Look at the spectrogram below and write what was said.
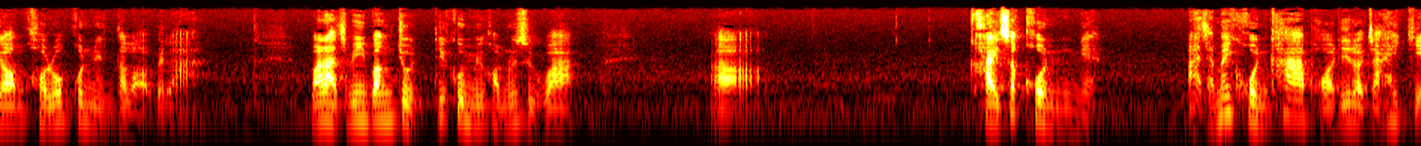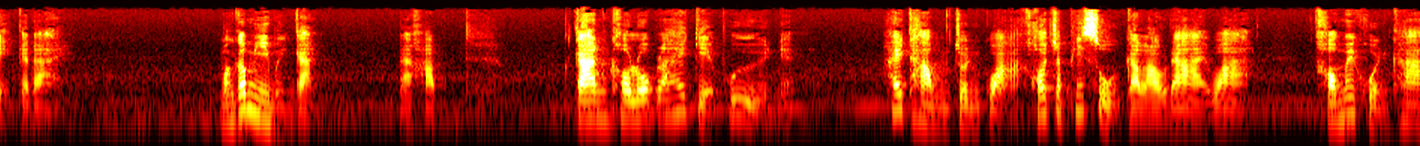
ยอมเคารพคนอื่นตลอดเวลา มันอาจจะมีบางจุดที่คุณมีความรู้สึกว่าใครสักคนเนี่ยอาจจะไม่ควรค่าพอที่เราจะให้เกียรติก็ได้ มันก็มีเหมือนกัน นะครับ การเคารพและให้เกียรติผู้อื่นเนี่ยให้ทำจนกว่าเขาจะพิสูจน์กับเราได้ว่า เขาไม่ควรค่า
